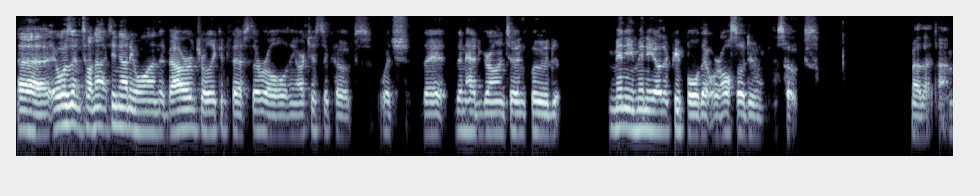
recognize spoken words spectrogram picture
Uh, it wasn't until 1991 that Bower and Chorley confessed their role in the artistic hoax, which they then had grown to include many, many other people that were also doing this hoax by that time.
